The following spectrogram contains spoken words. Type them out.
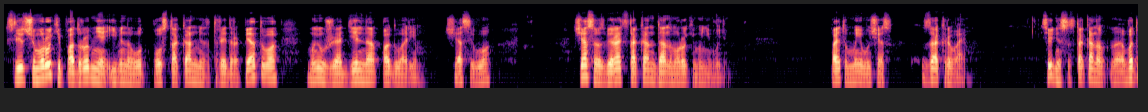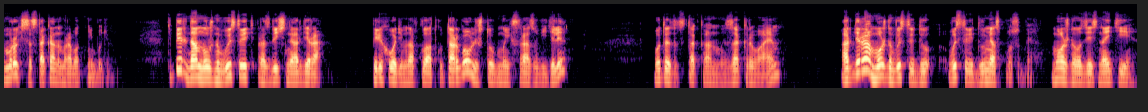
В следующем уроке подробнее именно вот по стакан MetaTrader 5 мы уже отдельно поговорим. Сейчас его... Сейчас разбирать стакан в данном уроке мы не будем. Поэтому мы его сейчас закрываем. Сегодня со стаканом, э, в этом уроке со стаканом работать не будем. Теперь нам нужно выставить различные ордера. Переходим на вкладку торговли, чтобы мы их сразу видели. Вот этот стакан мы закрываем. Ордера можно выставить, выставить двумя способами. Можно вот здесь найти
